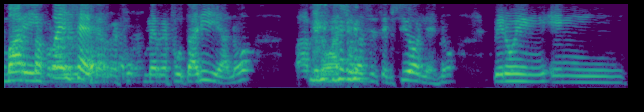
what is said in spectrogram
Marta probablemente me, refutaría, ¿no? Ah, pero son las excepciones, ¿no? Pero en, en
